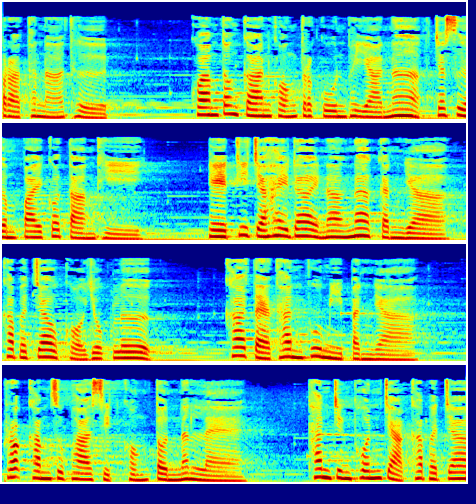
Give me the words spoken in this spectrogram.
ปรารถนาเถิด ความต้องการของตระกูลพญานาคจะเสื่อมไปก็ตามที เหตุที่จะให้ได้นางนาคกัญญา ข้าพเจ้าขอยกเลิก ข้าแต่ท่านผู้มีปัญญา เพราะคำสุภาษิตของตนนั่นแล ท่านจึงพ้นจากข้าพเจ้า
